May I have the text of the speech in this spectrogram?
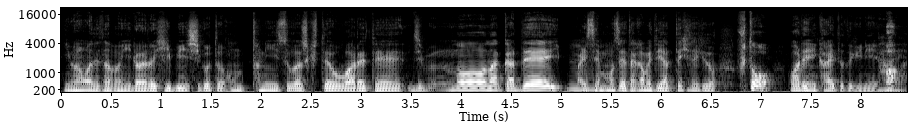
今まで多分いろいろ日々仕事本当に忙しくて追われて自分の中でいっぱい専門性高めてやってきたけど、ふと我に返った時に、はい。あ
